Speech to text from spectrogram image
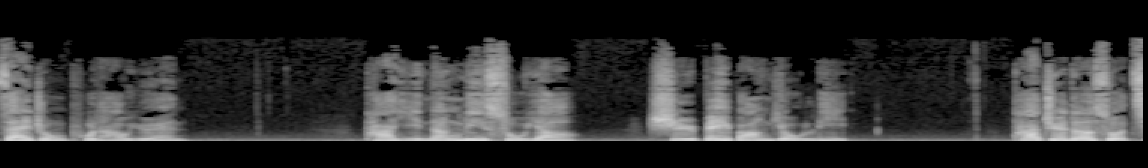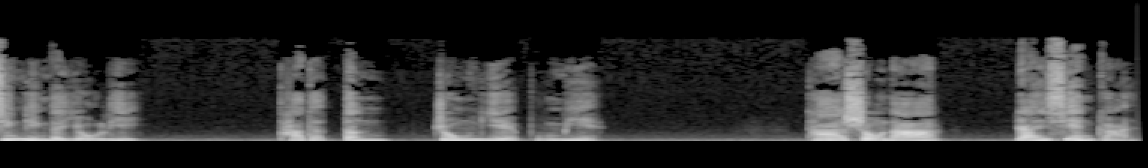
栽种葡萄园。他以能力束腰，使背膀有力。他觉得所经营的有利，他的灯终夜不灭。他手拿燃线杆，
